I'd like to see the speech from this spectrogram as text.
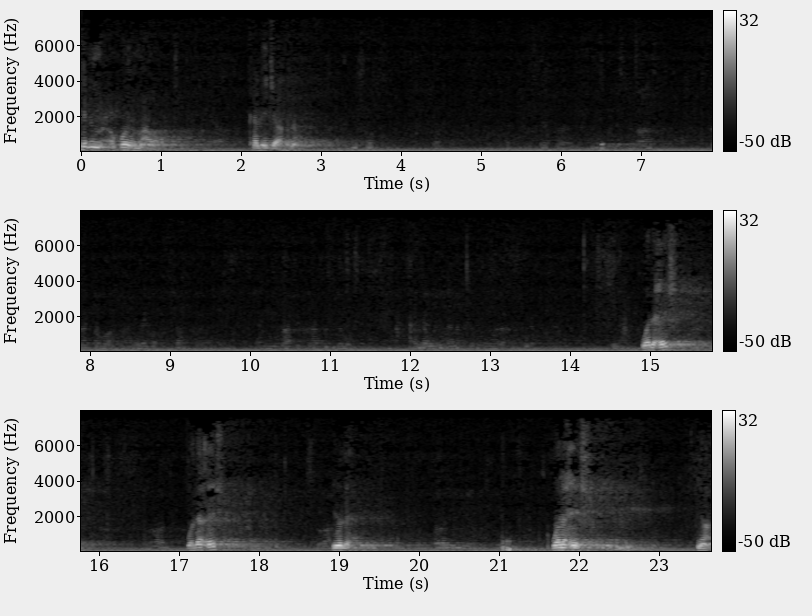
كل عقود المعاوضات كالإجابة نعم. ولا إيش؟ ولا إيش؟ يلح. ولا إيش؟ نعم.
